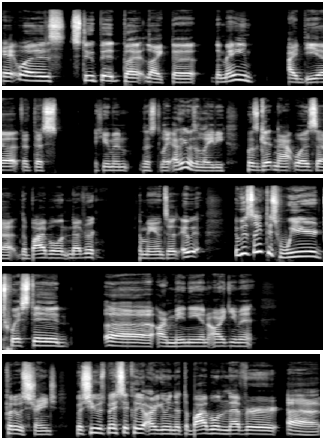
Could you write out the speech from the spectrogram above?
it was stupid, but like the the main idea that this human, this lady, I think it was a lady, was getting at was uh, the Bible never commands us. It it was like this weird, twisted uh Arminian argument, but it was strange. But she was basically arguing that the Bible never uh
